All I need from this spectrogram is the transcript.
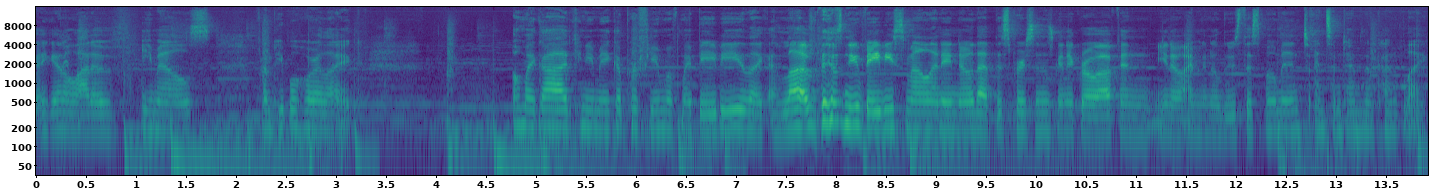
I get a lot of emails from people who are like, oh my God, can you make a perfume of my baby? Like, I love this new baby smell and I know that this person is gonna grow up and, you know, I'm gonna lose this moment. And sometimes I'm kind of like,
